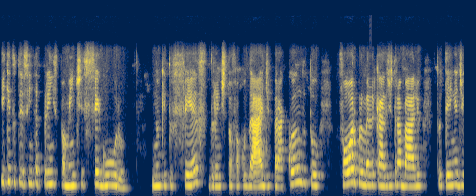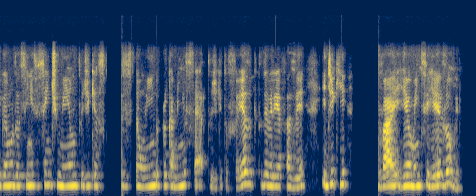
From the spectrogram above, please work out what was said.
e que tu te sinta principalmente seguro no que tu fez durante tua faculdade, para quando tu for para o mercado de trabalho, tu tenha, digamos assim, esse sentimento de que as coisas estão indo para o caminho certo, de que tu fez o que tu deveria fazer e de que vai realmente se resolver.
